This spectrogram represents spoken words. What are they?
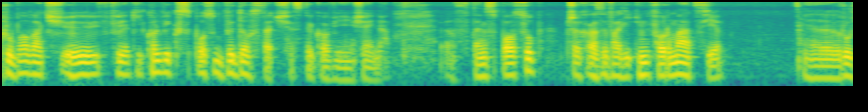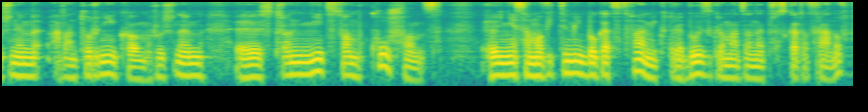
próbować y, w jakikolwiek sposób wydostać się z tego więzienia. W ten sposób przekazywali informacje e, różnym awanturnikom, różnym e, stronnictwom, kusząc e, niesamowitymi bogactwami, które były zgromadzone przez katofranów,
